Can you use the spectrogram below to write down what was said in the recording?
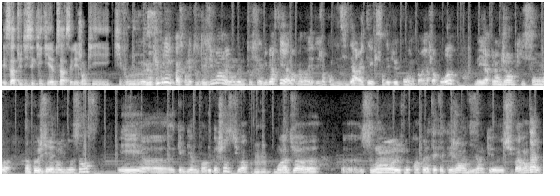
Et ça, tu dis, c'est qui qui aime ça? C'est les gens qui, qui vont. Euh, le public, parce qu'on est tous des humains et on aime tous la liberté. Alors maintenant, il y a des gens qui ont des idées arrêtées, qui sont des vieux cons et on peut rien faire pour eux. Mais il y a plein de gens qui sont un peu, je dirais, dans l'innocence et euh, qui aime bien voir des belles choses, tu vois. Mhm. Moi, tu vois, euh, euh, souvent, je me prends un peu la tête avec les gens en disant que je suis pas vandale.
